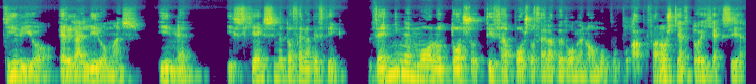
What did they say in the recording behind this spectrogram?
κύριο εργαλείο μας είναι η σχέση με το θεραπευτή. Δεν είναι μόνο τόσο τι θα πω στο θεραπευόμενό μου, που αποφανώς και αυτό έχει αξία,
